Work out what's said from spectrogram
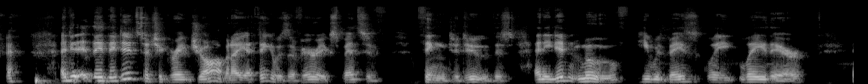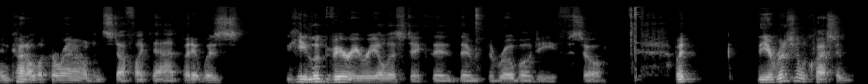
and they, they did such a great job, and I, I think it was a very expensive thing to do this. And he didn't move; he would basically lay there and kind of look around and stuff like that. But it was he looked very realistic, the the, the Robo Dief. So, but the original question,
